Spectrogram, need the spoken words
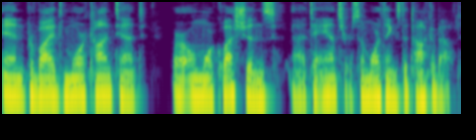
and provides more content or, or more questions uh, to answer. So more things to talk about.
